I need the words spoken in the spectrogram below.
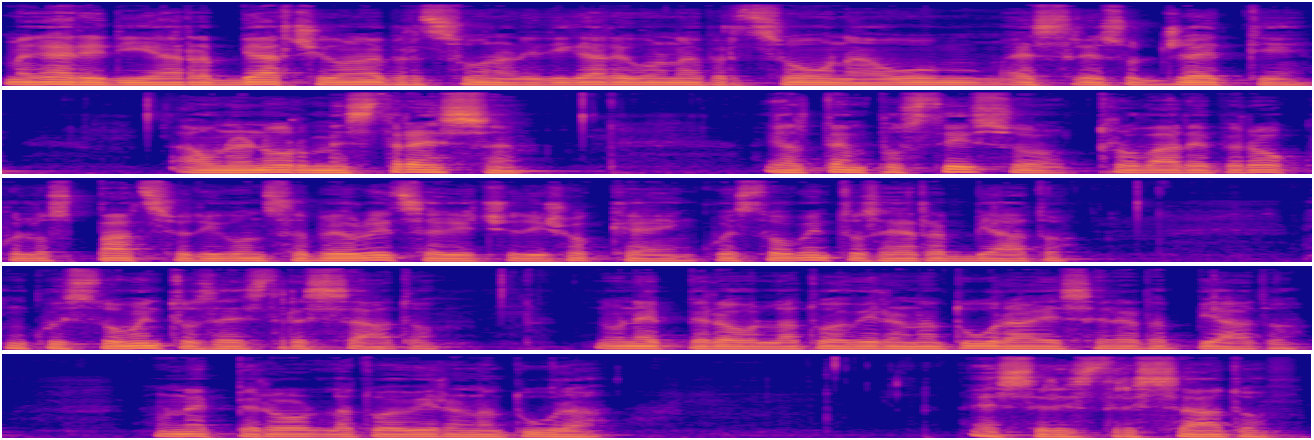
Magari di arrabbiarci con una persona, litigare con una persona o essere soggetti a un enorme stress e al tempo stesso trovare però quello spazio di consapevolezza che ci dice ok, in questo momento sei arrabbiato, in questo momento sei stressato, non è però la tua vera natura essere arrabbiato, non è però la tua vera natura essere stressato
